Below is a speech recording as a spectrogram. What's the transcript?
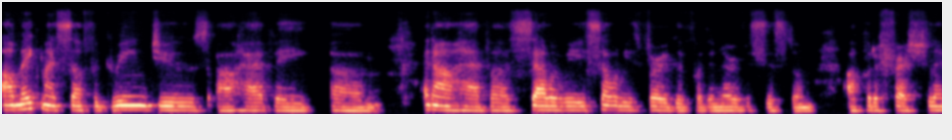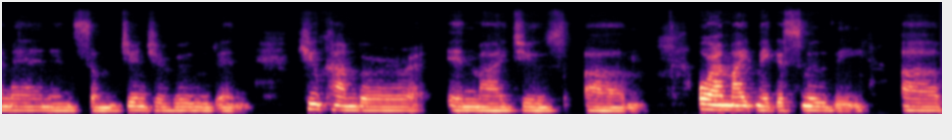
I'll make myself a green juice. I'll have a, um, and I'll have a celery. Celery is very good for the nervous system. I'll put a fresh lemon and some ginger root and cucumber in my juice. Um, or I might make a smoothie uh,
